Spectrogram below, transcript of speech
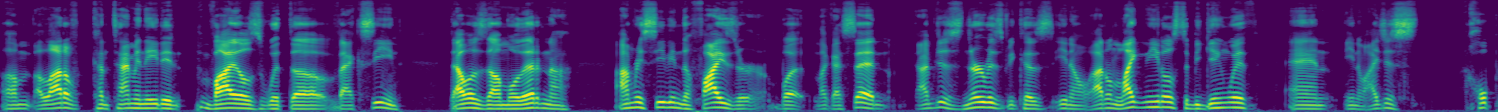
um, a lot of contaminated vials with the vaccine. That was the Moderna. I'm receiving the Pfizer, but like I said, I'm just nervous because, you know, I don't like needles to begin with. And, you know, I just hope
